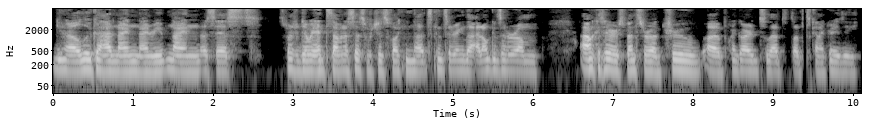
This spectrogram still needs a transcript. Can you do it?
you know, Luka had nine, nine, nine assists. Spencer Dinwiddie had seven assists, which is fucking nuts considering that I don't consider him, I don't consider Spencer a true uh, point guard, so that's that's kind of crazy.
